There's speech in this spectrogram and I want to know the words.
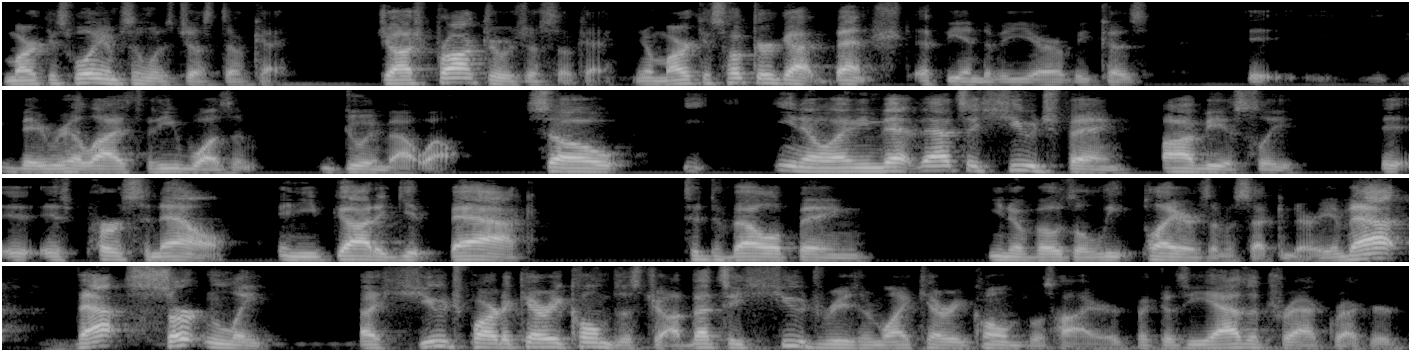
Marcus Williamson was just okay. Josh Proctor was just okay. You know, Marcus Hooker got benched at the end of the year because it, they realized that he wasn't doing that well. So you know, I mean that that's a huge thing. Obviously, is, personnel, and you've got to get back to developing, you know, those elite players in the secondary, and that that's certainly a huge part of Kerry Coombs' job. That's a huge reason why Kerry Coombs was hired because he has a track record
